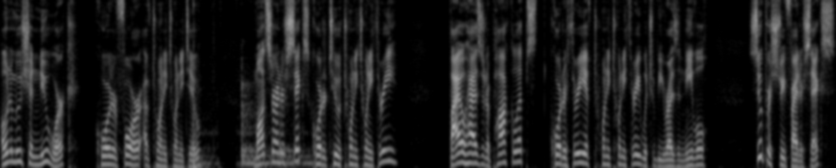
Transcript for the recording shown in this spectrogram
Onimusha New Work, quarter four of 2022. Monster Hunter 6, quarter two of 2023. Biohazard Apocalypse, quarter three of 2023, which would be Resident Evil. Super Street Fighter 6,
